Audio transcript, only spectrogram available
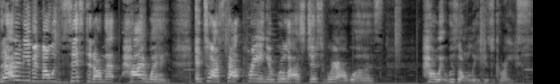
that I didn't even know existed on that highway until I stopped praying and realized just where I was, how it was only His grace.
